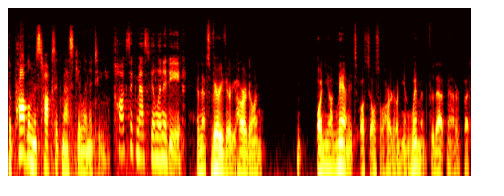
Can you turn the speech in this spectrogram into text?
The problem is toxic masculinity. Toxic masculinity. And that's very, very hard on on young men. It's also hard on young women, for that matter. But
